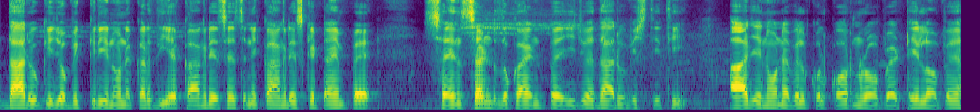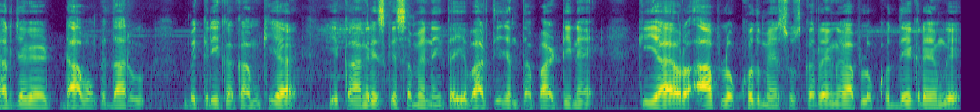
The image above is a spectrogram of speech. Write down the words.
दारू की जो बिक्री इन्होंने कर दी है, कांग्रेस ऐसे नहीं, कांग्रेस के टाइम पे सेंसनड दुकान पे ही जो है दारू बेचती थी। आज इन्होंने बिल्कुल कॉर्नरों पे, ठेलों पे, हर जगह ढाबों पे दारू बिक्री का काम किया है। ये कांग्रेस के समय नहीं था, ये भारतीय जनता पार्टी ने किया है और आप लोग खुद महसूस कर रहे होंगे, आप लोग खुद देख रहे होंगे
